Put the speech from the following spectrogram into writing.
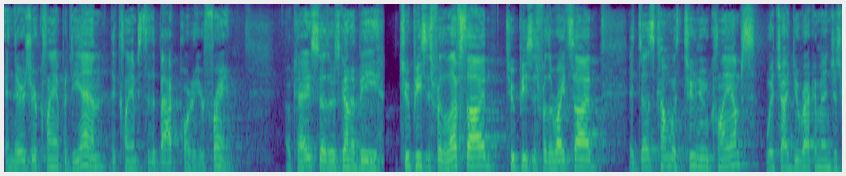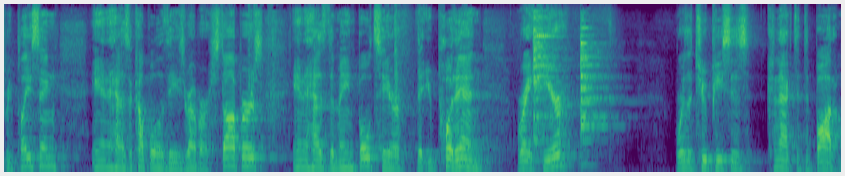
and there's your clamp at the end that clamps to the back part of your frame. Okay, so there's gonna be two pieces for the left side, two pieces for the right side. It does come with two new clamps, which I do recommend just replacing. And it has a couple of these rubber stoppers and it has the main bolts here that you put in right here where the two pieces connect at the bottom.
